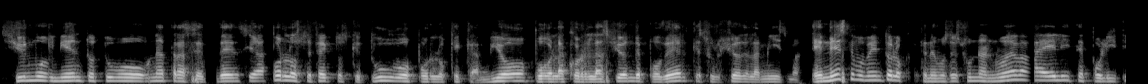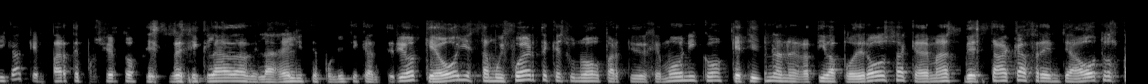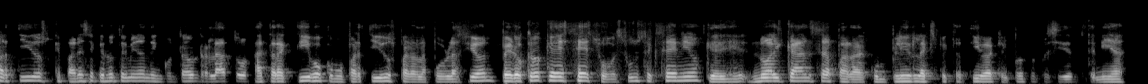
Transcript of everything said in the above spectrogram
si un movimiento tuvo una trascendencia por los efectos que tuvo, por lo que cambió, por la correlación de poder que surgió de la misma. En este momento lo que tenemos es una nueva élite política, que en parte, por cierto, es reciclada de la élite política anterior, que hoy está muy fuerte, que es un nuevo partido hegemónico, que tiene una narrativa poderosa, que además destaca frente a otros partidos que parece que no terminan de encontrar un relato atractivo como partidos para la población, pero creo que es eso, es un sexenio que no alcanza para cumplir la expectativa que el propio presidente tenía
